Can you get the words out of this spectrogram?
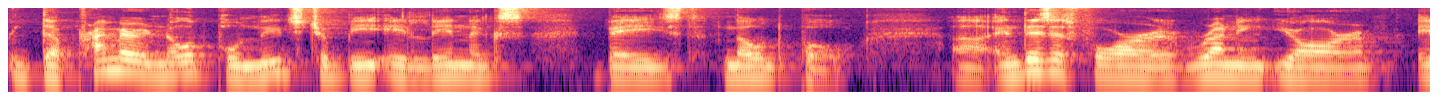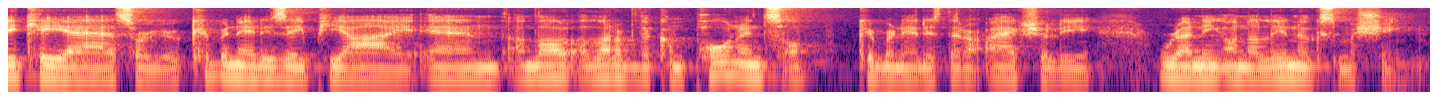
the primary node pool needs to be a Linux based node pool. Uh, and this is for running your AKS or your Kubernetes API and a lot, a lot of the components of Kubernetes that are actually running on a Linux machine.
